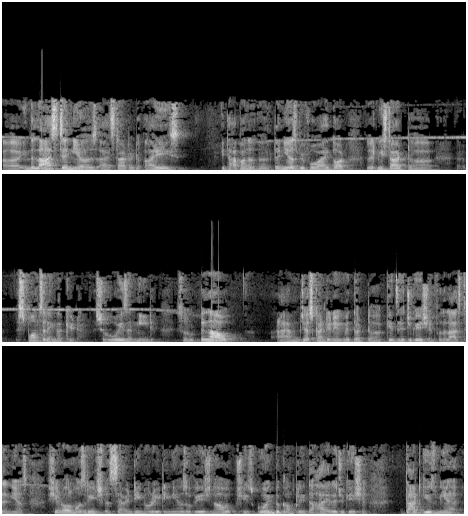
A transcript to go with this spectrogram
Uh, in the last 10 years i started i it happened uh, 10 years before i thought let me start uh, sponsoring a kid. So who is in need? So till now I am just continuing with that uh, kid's education for the last 10 years. She had almost reached uh, 17 or 18 years of age. Now she's going to complete the higher education. That gives me an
